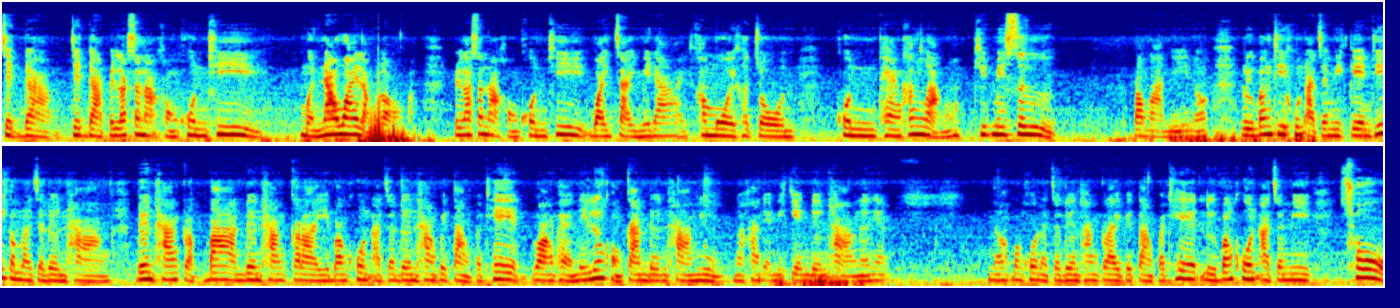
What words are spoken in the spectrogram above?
เจ็ดดาบเจ็ดดาบเป็นลักษณะของคนที่เหมือนหน้าไหว้หลังหลอกเป็นลักษณะของคนที่ไว้ใจไม่ได้ ขโมยขโจร คนแทงข้างหลัง คิดไม่ซื่อ ประมาณนี้เนาะหรือบางทีคุณอาจจะมีเกณฑ์ที่กำลังจะเดินทาง เดินทางกลับบ้าน เดินทางไกล บางคนอาจจะเดินทางไปต่างประเทศ วางแผนในเรื่องของการเดินทางอยู่นะคะเนี่ยมีเกณฑ์เดินทางนะเนี่ยเนาะบางคนอาจจะเดินทางไกลไปต่างประเทศ หรือบางคนอาจจะมีโชค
